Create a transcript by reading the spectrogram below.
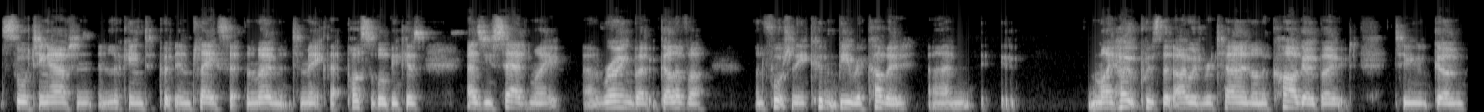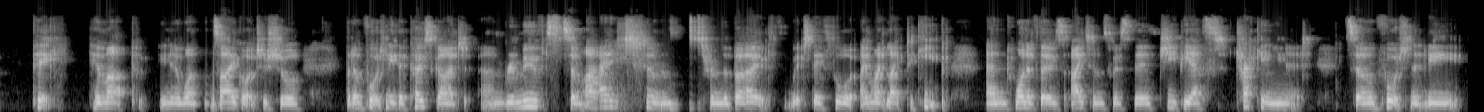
sorting out and, and, looking to put in place at the moment to make that possible. Because, as you said, my uh, rowing boat Gulliver unfortunately couldn't be recovered. Um, my hope was that I would return on a cargo boat to go and pick him up. You know, once I got to shore. But unfortunately, the Coast Guard um, removed some items from the boat which they thought I might like to keep. And one of those items was the GPS tracking unit. So unfortunately,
